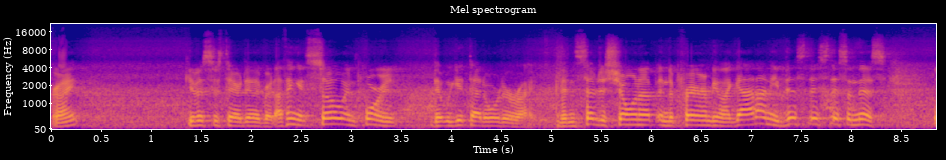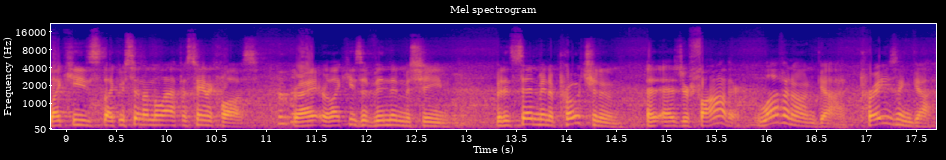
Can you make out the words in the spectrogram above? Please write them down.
right? Give us this day our daily bread. I think it's so important that we get that order right. That instead of just showing up into prayer and being like, God, I need this, this, this, and this, like he's like we're sitting on the lap of Santa Claus, right? Or like he's a vending machine. But instead, man, approaching him as your father, loving on God, praising God,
